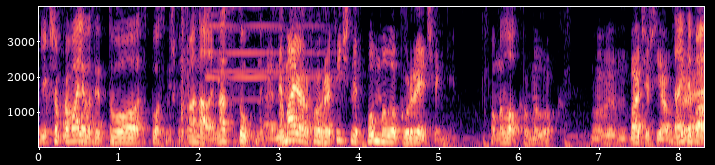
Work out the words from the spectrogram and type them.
Якщо провалювати, то з посмішкою. Погнали. Наступне. Е, Немає орфографічних помилок у реченні. Помилок. Помилок. Ну, Бачиш, я. Дайте бал.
